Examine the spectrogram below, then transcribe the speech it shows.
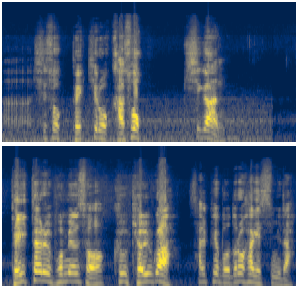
아, 시속 100km 가속 시간 데이터를 보면서 그 결과 살펴보도록 하겠습니다.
